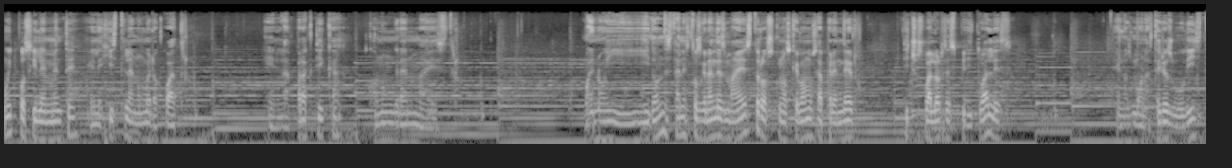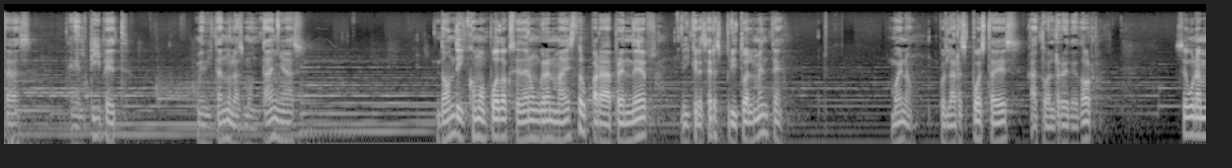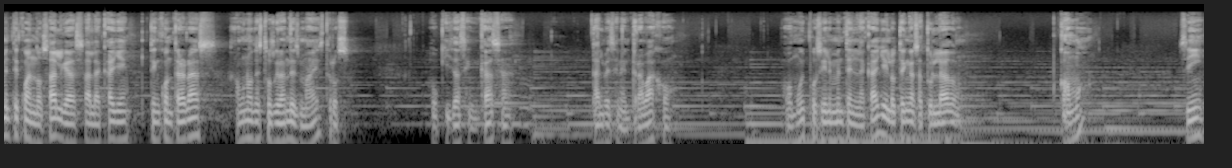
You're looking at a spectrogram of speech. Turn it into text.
Muy posiblemente elegiste la número 4, en la práctica un gran maestro. Bueno, ¿y, dónde están estos grandes maestros con los que vamos a aprender dichos valores espirituales? En los monasterios budistas, en el Tíbet, meditando en las montañas. ¿Dónde y cómo puedo acceder a un gran maestro para aprender y crecer espiritualmente? Bueno, pues la respuesta es a tu alrededor. Seguramente cuando salgas a la calle te encontrarás a uno de estos grandes maestros o quizás en casa, tal vez en el trabajo, o muy posiblemente en la calle y lo tengas a tu lado. ¿Cómo? Sí,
